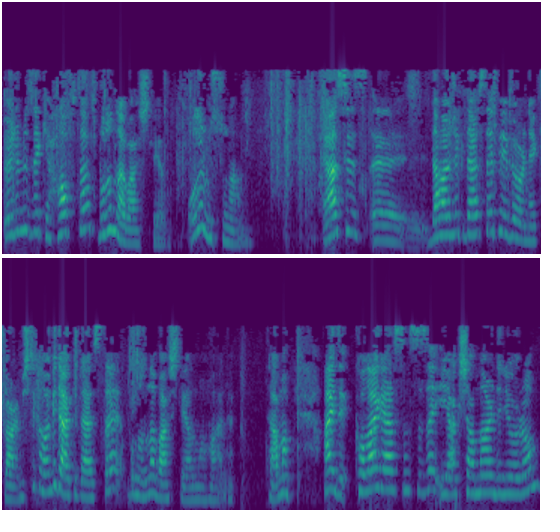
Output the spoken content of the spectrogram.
önümüzdeki hafta bununla başlayalım. Olur mu Suna Hanım? Ya siz e, daha önceki derste epey bir örnek vermiştik ama bir dahaki derste bununla başlayalım o halde. Tamam. Haydi kolay gelsin size. İyi akşamlar diliyorum.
